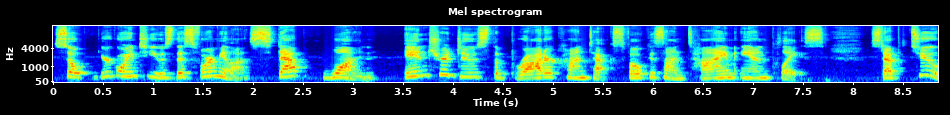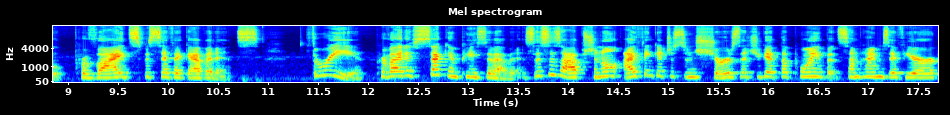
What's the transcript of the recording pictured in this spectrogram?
So you're going to use this formula. Step one, introduce the broader context, focus on time and place. Step two, provide specific evidence. Three, provide a second piece of evidence. This is optional. I think it just ensures that you get the point, but sometimes if you're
